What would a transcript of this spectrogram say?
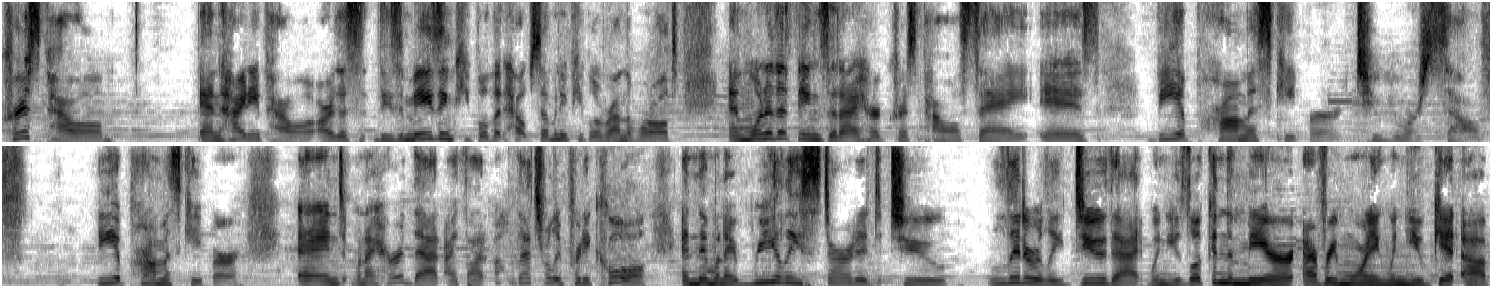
Chris Powell and Heidi Powell are this, these amazing people that help so many people around the world. And one of the things that I heard Chris Powell say is, be a promise keeper to yourself. Be a promise keeper. And when I heard that, I thought, oh, that's really pretty cool. And then when I really started to literally do that, when you look in the mirror every morning when you get up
